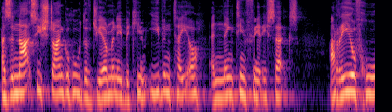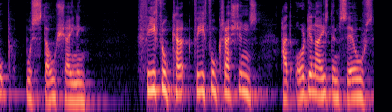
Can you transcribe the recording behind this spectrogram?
As the Nazi stranglehold of Germany became even tighter in 1936, a ray of hope was still shining. Faithful, faithful Christians had organised themselves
